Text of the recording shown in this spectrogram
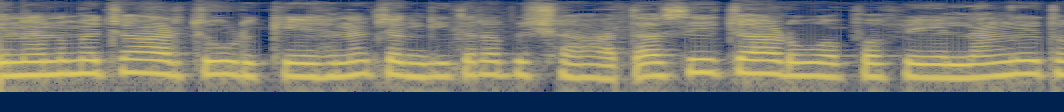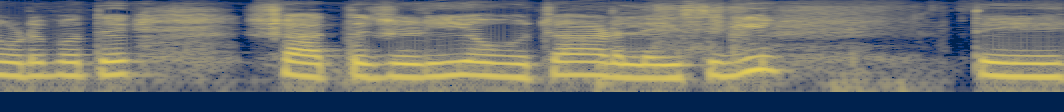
ਇਹਨਾਂ ਨੂੰ ਮੈਂ ਝਾੜ ਝੂੜ ਕੇ, ਹਨਾ, ਚੰਗੀ ਤਰ੍ਹਾਂ ਵਿਛਾਤਾ ਸੀ। ਝਾੜੂ ਆਪਾਂ ਫੇਰ ਲਾਂਗੇ ਥੋੜੇ ਬਹੁਤੇ। ਛੱਤ ਜਿਹੜੀ ਉਹ ਝਾੜ ਲਈ ਸੀਗੀ। ਤੇ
